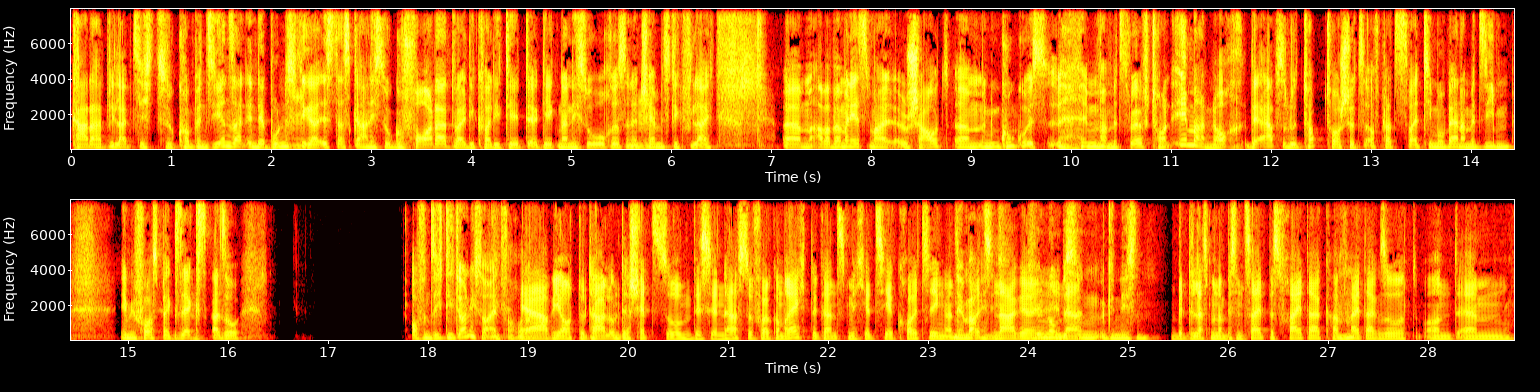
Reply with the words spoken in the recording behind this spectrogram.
Kader hat wie Leipzig, zu kompensieren sein. In der Bundesliga ist das gar nicht so gefordert, weil die Qualität der Gegner nicht so hoch ist, in der Champions League vielleicht. Ähm, aber wenn man jetzt mal schaut, ähm, Kunku ist immer mit zwölf Toren immer noch der absolute Top-Torschütze auf Platz zwei, Timo Werner mit sieben, Emil Forsberg sechs. Also offensichtlich doch nicht so einfach, oder? Ja, habe ich auch total unterschätzt, so ein bisschen. Da hast du vollkommen recht. Du kannst mich jetzt hier kreuzigen an Nee, mach ich. Kreuznagel. Ich will nur ein bisschen genießen. Bitte lass mir noch ein bisschen Zeit bis Freitag, Karfreitag so. Und ähm,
